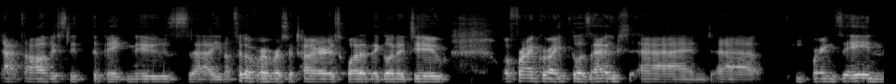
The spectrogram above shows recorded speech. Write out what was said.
that's obviously the big news. Uh, you know, Philip Rivers retires. What are they going to do? Well, Frank Reich goes out and uh, he brings in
